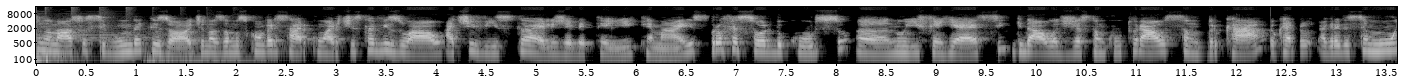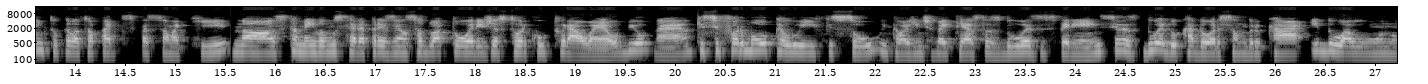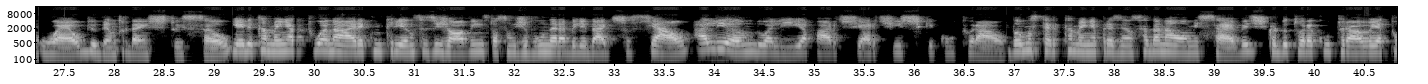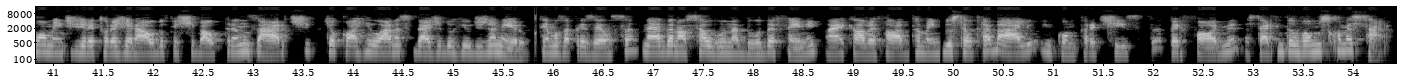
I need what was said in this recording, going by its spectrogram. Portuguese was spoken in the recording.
Hoje no nosso segundo episódio nós vamos conversar com artista visual, ativista LGBTI, que é mais, professor do curso uh, no IFRS, que dá aula de gestão cultural, Sandro K. Eu quero agradecer muito pela tua participação aqui. Nós também vamos ter a presença do ator e gestor cultural Elbio, né, que se formou pelo IFSUL, então a gente vai ter essas duas experiências do educador Sandro K e do aluno o Elbio dentro da instituição e ele também atua na área com crianças e jovens em situação de vulnerabilidade social, aliando ali a parte artística e cultural. Vamos ter também a presença da Naomi Savage, produtora cultural e atualmente diretora-geral do Festival Transarte, que ocorre lá na cidade do Rio de Janeiro. Temos a presença né, da nossa aluna Duda Fênix, né, que ela vai falar também do seu trabalho enquanto artista, performer, tá certo? Então vamos começar.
